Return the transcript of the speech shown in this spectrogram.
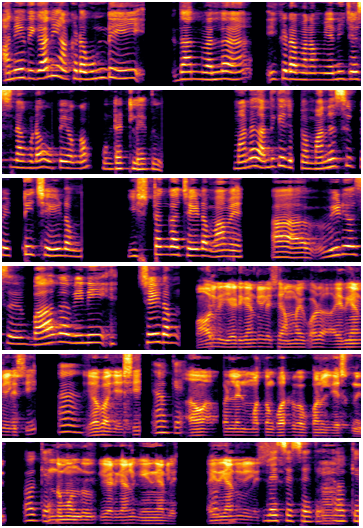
అనేది కానీ అక్కడ ఉండి దానివల్ల ఇక్కడ మనం ఎన్ని చేసినా కూడా ఉపయోగం ఉండట్లేదు. మన అందుకే చెప్తాం మనసు పెట్టి చేయడం ఇష్టంగా చేయడం ఆమె ఆ వీడియోస్ బాగా విని చేయడం. మామూలుగా ఏడు గంటలు వేసి అమ్మాయి కూడా ఐదు గంటలు వేసి యోగా చేసి పనులన్నీ మొత్తం కొరటుగా పనులు చేసుకునేది. ఓకే. ముందు ముందు ఏడు గంటలకు ఎనిమిది గంటలు ఐదు. గంటలు లేచి. లేచేసేది. Okay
